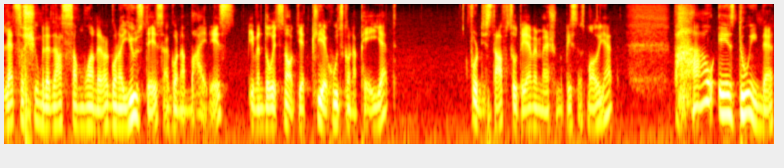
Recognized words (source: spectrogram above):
let's assume that there's someone that are going to use this, are going to buy this, even though it's not yet clear who's going to pay yet for this stuff. So they haven't mentioned the business model yet. How is doing that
